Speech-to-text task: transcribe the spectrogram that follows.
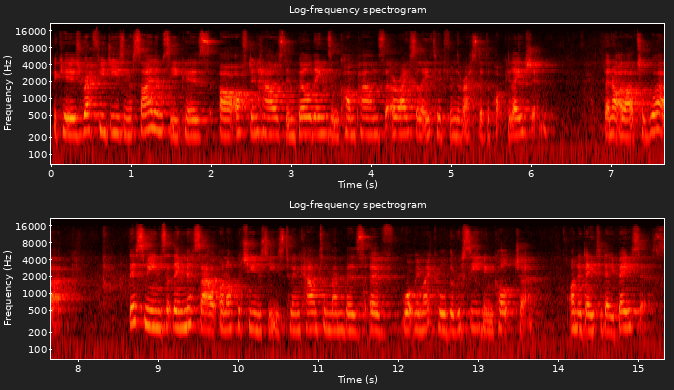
because refugees and asylum seekers are often housed in buildings and compounds that are isolated from the rest of the population. They're not allowed to work. This means that they miss out on opportunities to encounter members of what we might call the receiving culture on a day to day basis.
